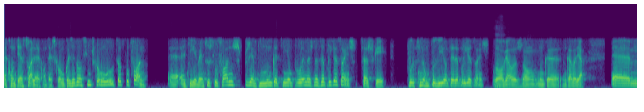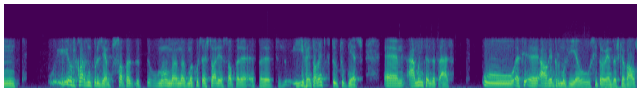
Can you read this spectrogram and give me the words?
acontece, olha, acontece com uma coisa tão simples como o teu telefone. Antigamente os telefones, por exemplo, nunca tinham problemas nas aplicações. Sabes porquê? Porque não podiam ter aplicações. Logo elas não, nunca, nunca avaliavam. Um, eu recordo-me, por exemplo, só para uma, uma, uma, curta história, só para, para e eventualmente que tu, tu conheces. Um, há muitos anos atrás, o, a, alguém promovia o Citroën 2 cavalos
